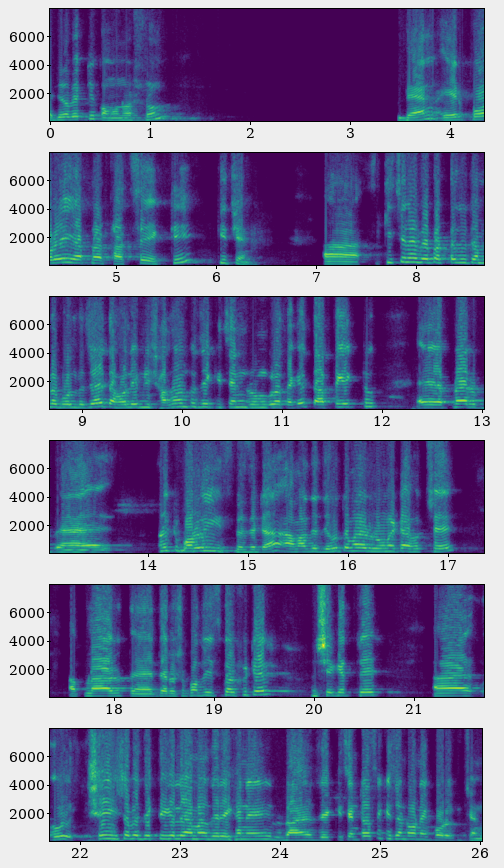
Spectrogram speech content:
এটি হবে একটি কমন ওয়াশরুম দেন এরপরেই আপনার থাকছে একটি কিচেন কিচেনের ব্যাপারটা যদি আমরা বলতে চাই তাহলে এমনি সাধারণত যে কিচেন রুমগুলো থাকে তার থেকে একটু আপনার আহ, অনেকটু বড়ই স্পেস এটা। আমাদের যেহেতু আমার রুম এটা হচ্ছে আপনার তেরোশো পঞ্চাশ স্কোয়ার ফিটের সেক্ষেত্রে সেই হিসাবে দেখতে গেলে আমাদের এখানে যে কিচেনটা আছে কিচেনটা অনেক বড় কিচেন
